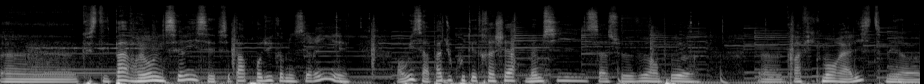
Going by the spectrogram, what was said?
euh, que c'était pas vraiment une série. C'est pas produit comme une série. Et... Alors, oui, ça a pas dû coûter très cher, même si ça se veut un peu euh, euh, graphiquement réaliste. Mais. Euh,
